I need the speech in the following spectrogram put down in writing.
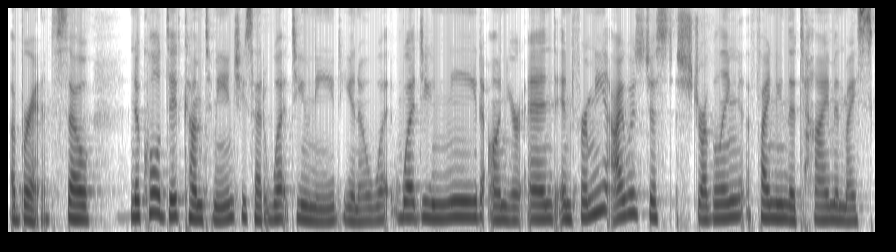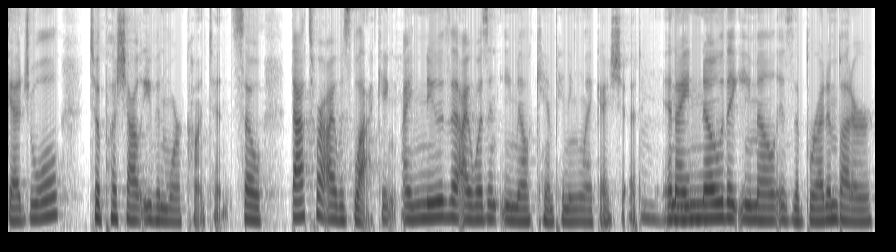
a brand? So Nicole did come to me and she said, "What do you need? You know, what what do you need on your end?" And for me, I was just struggling finding the time in my schedule to push out even more content. So that's where I was lacking. I knew that I wasn't email campaigning like I should. Mm-hmm. And I know that email is the bread and butter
